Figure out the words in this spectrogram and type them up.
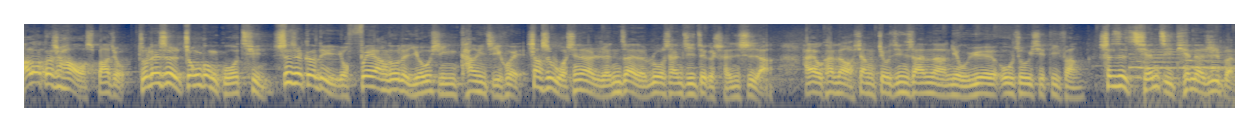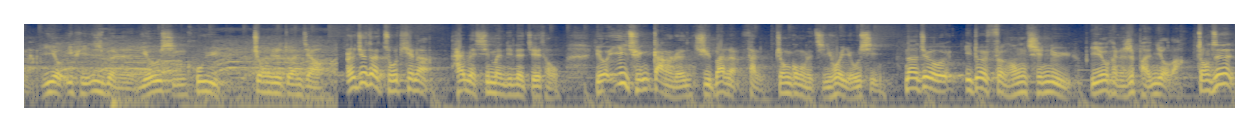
Hello，大家好，我是八九。昨天是中共国庆，世界各地有非常多的游行抗议集会，像是我现在人在的洛杉矶这个城市啊，还有看到像旧金山啊、纽约、欧洲一些地方，甚至前几天的日本啊，也有一批日本人游行呼吁中日断交。而就在昨天啊，台北西门町的街头，有一群港人举办了反中共的集会游行，那就有一对粉红情侣，也有可能是朋友啦。总之，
